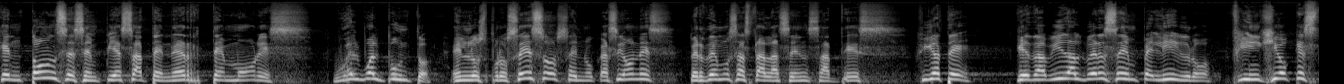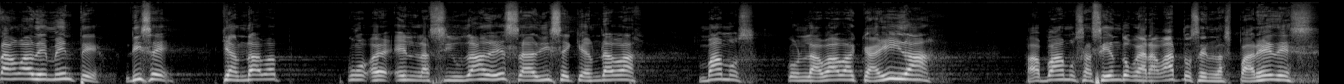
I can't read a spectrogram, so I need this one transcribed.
que entonces empieza a tener temores. Vuelvo al punto. En los procesos, en ocasiones, perdemos hasta la sensatez. Fíjate que David al verse en peligro, fingió que estaba demente. Dice que andaba en la ciudad esa, dice que andaba, vamos, con la baba caída, ah, vamos haciendo garabatos en las paredes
